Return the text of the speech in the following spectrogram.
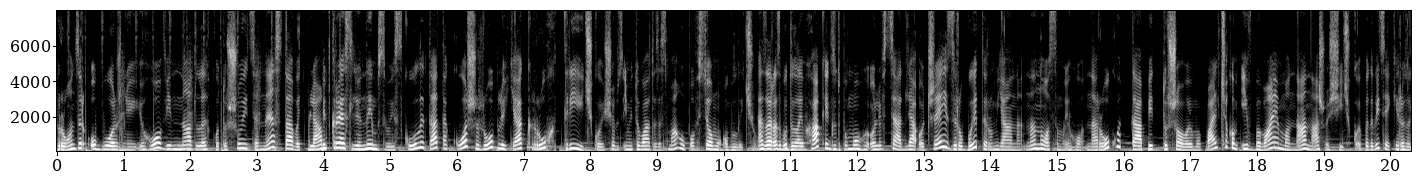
бронзер, обожнюю його. Він надлегко тушується, не ставить плям. Підкреслюю ним свої скули та також роблю як рух трієчкою, щоб зімітувати засмагу по всьому обличчю. А зараз буде лайфхак, як з допомогою олівця для очей зробити рум'яна. Наносимо його на руку та підтушовуємо пальчиком і вбиваємо на нашу щічку. І подивіться, який результат.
